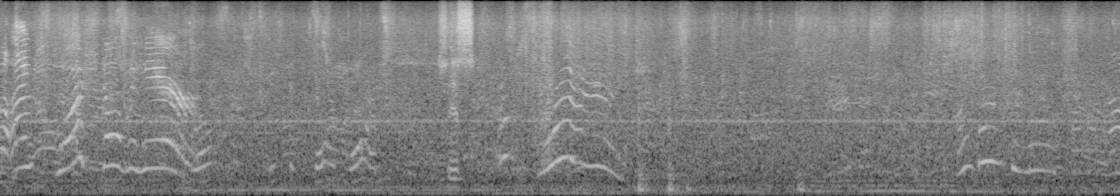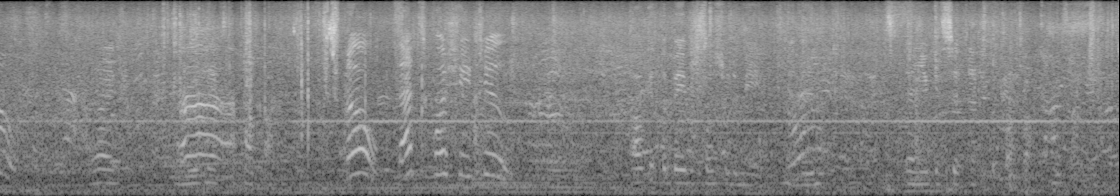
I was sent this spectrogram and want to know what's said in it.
I'm squished over here. It's just I'm going to move out. Right. Uh, no, that's squishy too. I'll get the baby closer to me. And then, then you can sit next to Papa.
